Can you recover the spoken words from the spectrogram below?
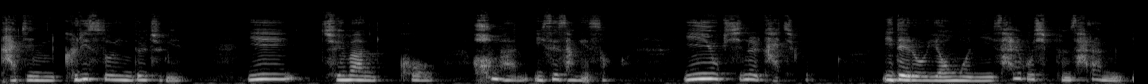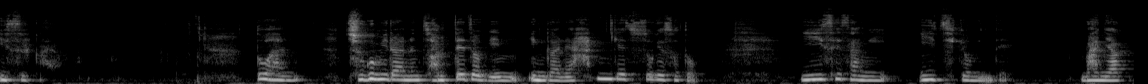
가진 그리스도인들 중에 이 죄 많고 험한 이 세상에서 이 육신을 가지고 이대로 영원히 살고 싶은 사람이 있을까요? 또한 죽음이라는 절대적인 인간의 한계 속에서도 이 세상이 이 지경인데 만약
